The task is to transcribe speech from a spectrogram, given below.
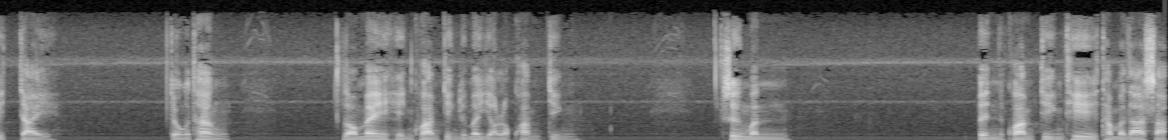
ปิดใจจนกระทั่ง เราไม่เห็นความจริงหรือไม่ยอมรับความจริง ซึ่งมันเป็นความจริงที่ธรรมดาสา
